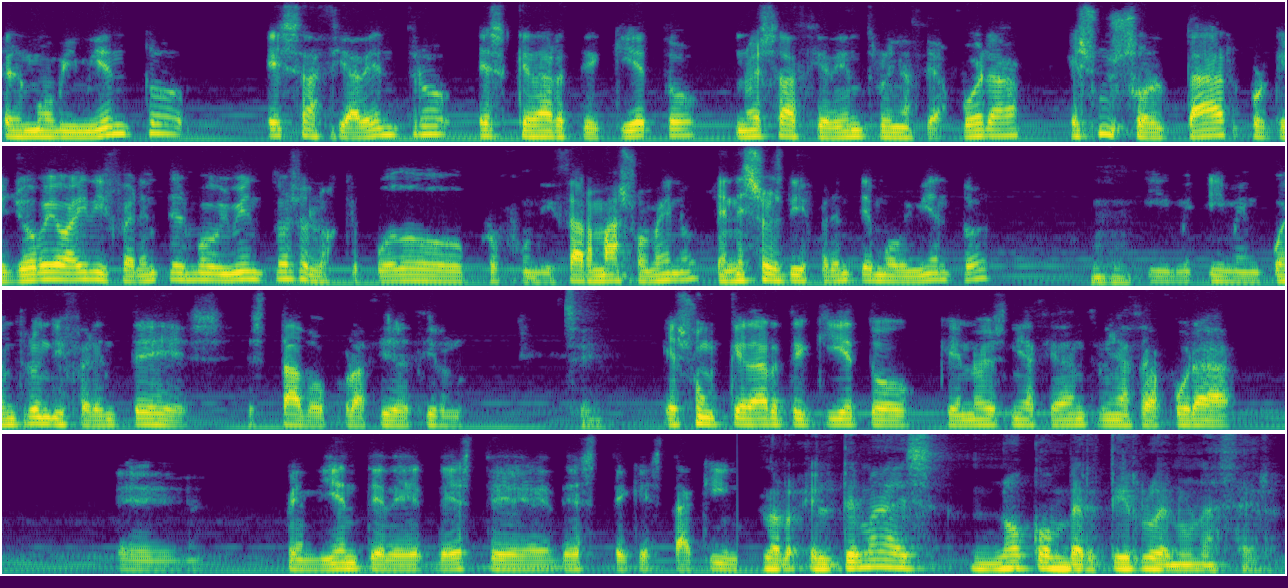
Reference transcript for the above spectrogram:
El movimiento es hacia adentro, es quedarte quieto, no es hacia adentro ni hacia afuera, es un soltar, porque yo veo ahí diferentes movimientos en los que puedo profundizar más o menos en esos diferentes movimientos y, me encuentro en diferentes estados, por así decirlo. Es un quedarte quieto que no es ni hacia adentro ni hacia afuera eh, pendiente de, este, de este que está aquí. Claro, el tema es no convertirlo en un hacer.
